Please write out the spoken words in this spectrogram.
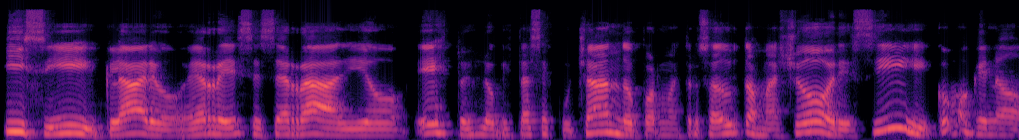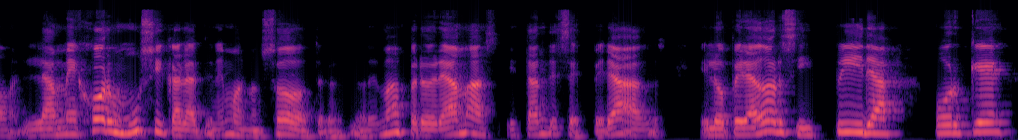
Y sí, claro, RSC Radio, esto es lo que estás escuchando por nuestros adultos mayores, sí, ¿cómo que no? La mejor música la tenemos nosotros, los demás programas están desesperados, el operador se inspira, ¿por qué?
